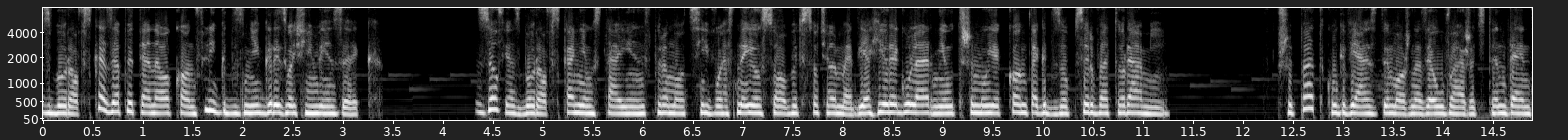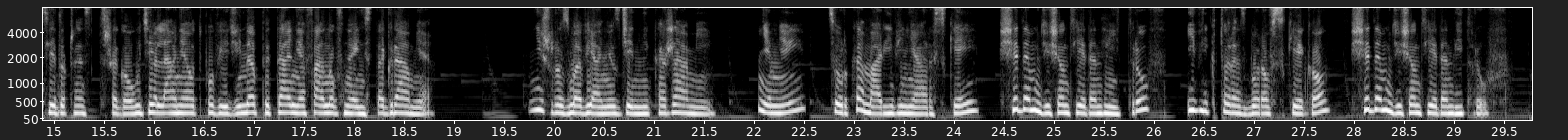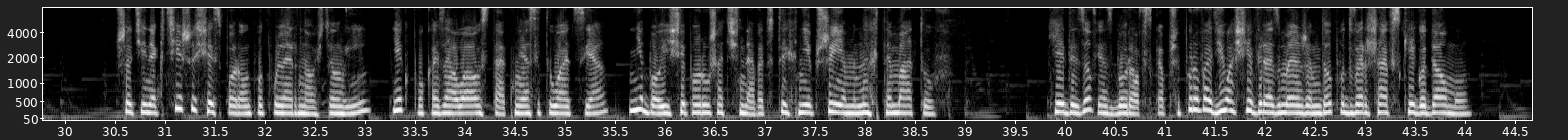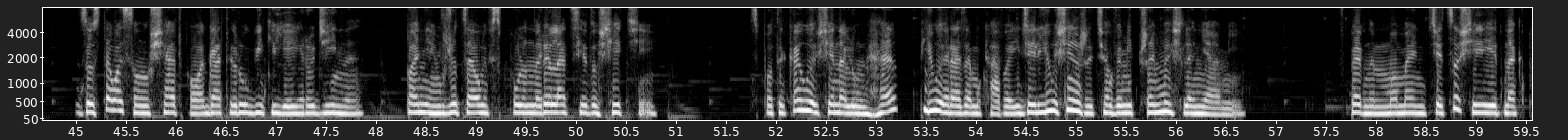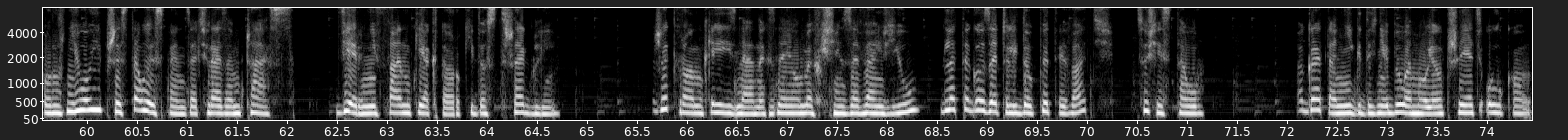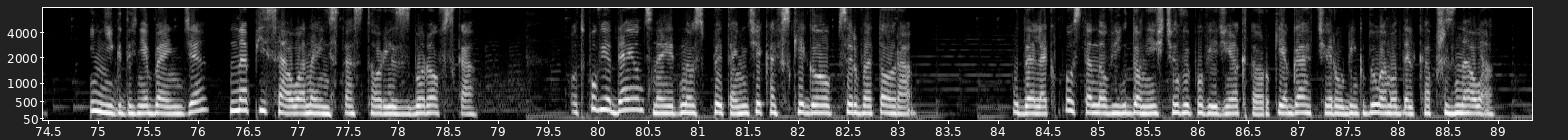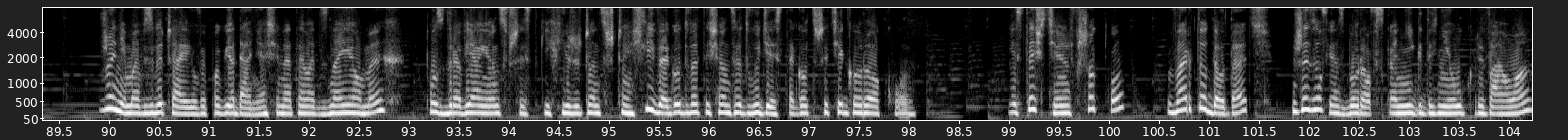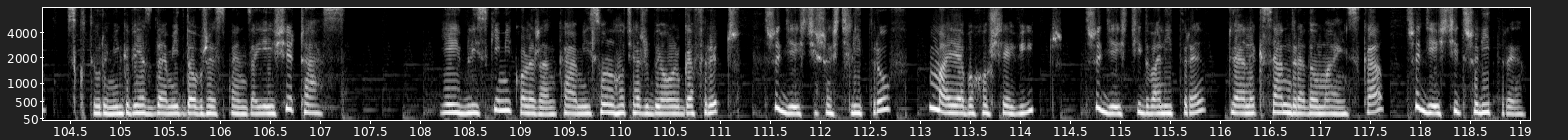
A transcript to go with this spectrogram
Zborowska zapytana o konflikt zniegryzła się w język. Zofia Zborowska nie ustaje w promocji własnej osoby w social mediach i regularnie utrzymuje kontakt z obserwatorami. W przypadku gwiazdy można zauważyć tendencję do częstszego udzielania odpowiedzi na pytania fanów na Instagramie niż rozmawianiu z dziennikarzami. Niemniej, córka Marii Winiarskiej, 71 litrów, i Wiktora Zborowskiego, 71 litrów. Przecinek cieszy się sporą popularnością i, jak pokazała ostatnia sytuacja, nie boi się poruszać nawet tych nieprzyjemnych tematów. Kiedy Zofia Zborowska przeprowadziła się wraz z mężem do podwarszawskiego domu, została sąsiadką Agaty Rubik i jej rodziny. Panie wrzucały wspólne relacje do sieci. Spotykały się na lunchę, piły razem kawę i dzieliły się życiowymi przemyśleniami. Pewnym momencie coś je jednak poróżniło i przestały spędzać razem czas. Wierni fanki aktorki dostrzegli, że krąg jej znanych znajomych się zawęził, dlatego zaczęli dopytywać, co się stało. Agata nigdy nie była moją przyjaciółką. I nigdy nie będzie, napisała na Instastories Zborowska. Odpowiadając na jedno z pytań ciekawskiego obserwatora, Pudelek postanowił donieść o wypowiedzi aktorki Agacie Rubik była modelka przyznała, że nie ma w zwyczaju wypowiadania się na temat znajomych, pozdrawiając wszystkich i życząc szczęśliwego 2023 roku. Jesteście w szoku? Warto dodać, że Zofia Zborowska nigdy nie ukrywała, z którymi gwiazdami dobrze spędza jej się czas. Jej bliskimi koleżankami są chociażby Olga Frycz, 36 litrów, Maja Bohosiewicz, 32 litry, czy Aleksandra Domańska, 33 litry.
